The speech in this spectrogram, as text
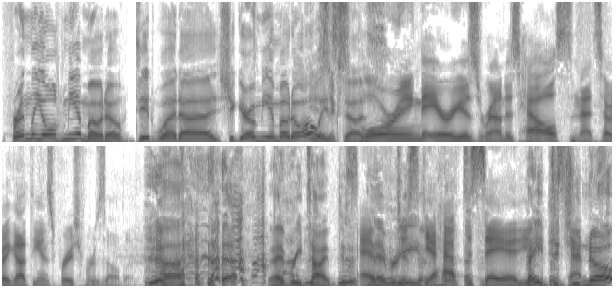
friendly old Miyamoto, did what uh, Shigeru Miyamoto always He's does. exploring the areas around his house, and that's how he got the inspiration for Zelda. every time, just Every, every. just, you have to say it. You hey, did you have to know?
